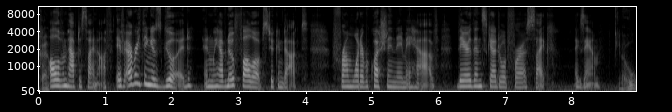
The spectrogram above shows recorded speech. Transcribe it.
Okay. All of them have to sign off. If everything is good and we have no follow ups to conduct from whatever questioning they may have, they're then scheduled for a psych exam. Oh.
